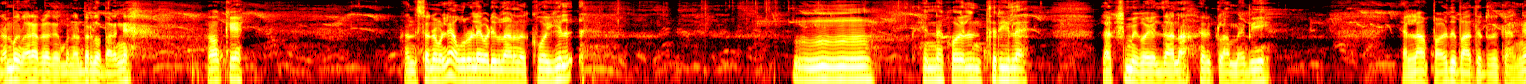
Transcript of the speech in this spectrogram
நண்பர்கள் நிறைய பேர் நண்பர்கள் பாருங்கள் ஓகே. அந்த சொன்னோம் இல்லையா உருளை வடிவிலான அந்த கோயில்? என்ன கோயில்னு தெரியல. லக்ஷ்மி கோயில் தானா இருக்கலாம் மேபி எல்லாம் பழுது பார்த்துட்டு இருக்காங்க.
